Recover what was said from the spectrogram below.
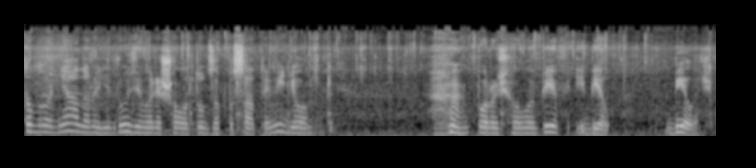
Доброго дня, дорогі друзі. Вирішила тут записати відео поруч голубів і біл. білочок.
